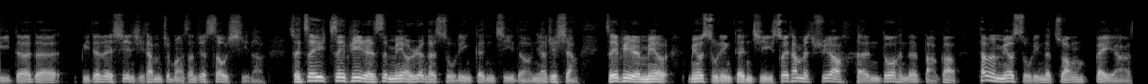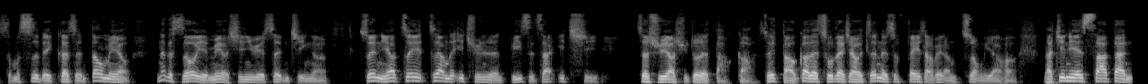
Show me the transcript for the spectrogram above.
彼得的彼得的信息，他们就马上就受洗了，所以这一这一批人是没有任何属灵根基的。你要去想，这一批人没有没有属灵根基，所以他们需要很多很多的祷告。他们没有属灵的装备啊，什么四类课程都没有，那个时候也没有新约圣经啊，所以你要这这样的一群人彼此在一起。这需要许多的祷告，所以祷告在初代教会真的是非常非常重要哈。那今天撒旦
